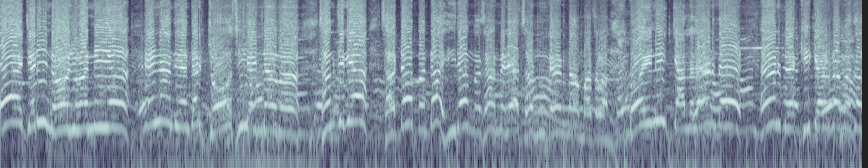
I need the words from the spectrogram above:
ਇਹ ਜਿਹੜੀ ਨੌਜਵਾਨੀ ਆ ਇਹਨਾਂ ਦੇ ਅੰਦਰ ਜੋਸ਼ ਹੀ ਇੰਨਾ ਵਾ। ਸਮਝ ਗਿਆ? ਸਾਡਾ ਬੰਦਾ ਹੀਰਾ ਮਸਾ ਮਿਲਿਆ ਸਾਨੂੰ ਕਹਿਣ ਦਾ ਮਸਲਾ ਕੋਈ ਨਹੀਂ ਚੱਲ ਲੈਣ ਦੇ। ਕਹਿਣ ਦਾ ਮਸਲਾ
